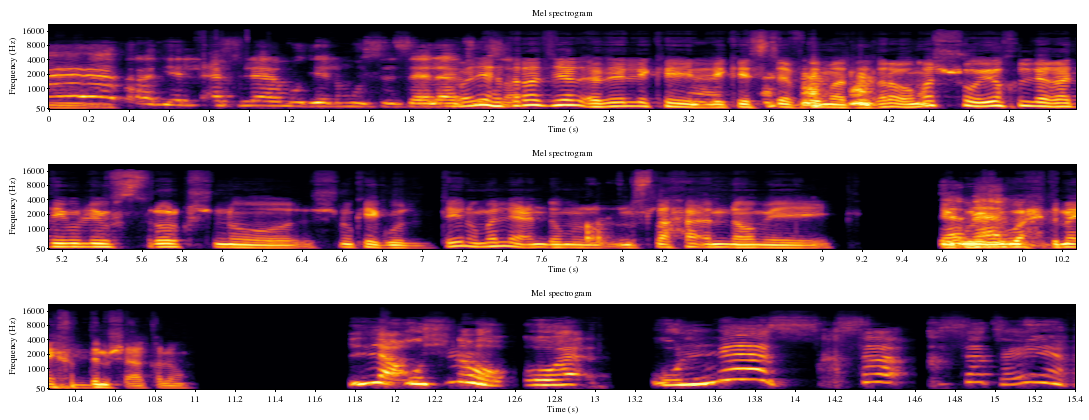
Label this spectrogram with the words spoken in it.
هضرة ديال الأفلام وديال المسلسلات وهذه وصافي. هضره ديال اللي كي اللي كيستافدوا من هذه الهضرة هما الشيوخ اللي غادي يوليو يفسروا لك شنو شنو كيقول الدين هما اللي عندهم المصلحه أنهم يقولوا. الواحد ما يخدمش عقله لا وشنو؟ والناس خصها خصها تعيق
